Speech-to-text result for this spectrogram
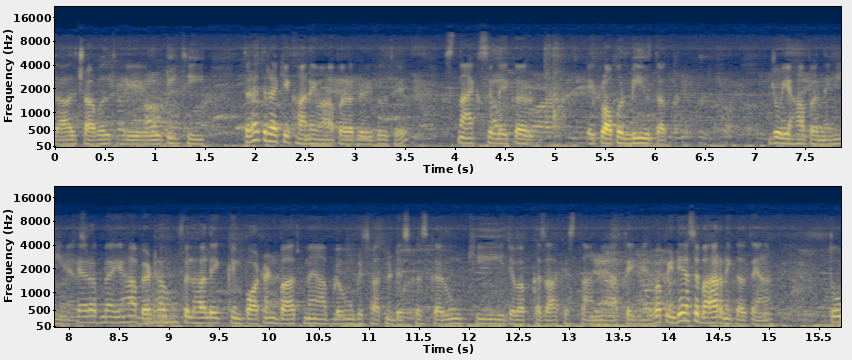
दाल चावल थे, रोटी थी तरह तरह के खाने वहाँ पर अवेलेबल थे। स्नैक्स से लेकर एक प्रॉपर मील तक। जो यहाँ पर नहीं है। खैर, अब मैं यहाँ बैठा हूँ, फ़िलहाल एक इंपॉर्टेंट बात मैं आप लोगों के साथ में डिस्कस करूँ कि जब आप कज़ाकिस्तान में आते हैं, जब आप इंडिया से बाहर निकलते हैं ना तो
